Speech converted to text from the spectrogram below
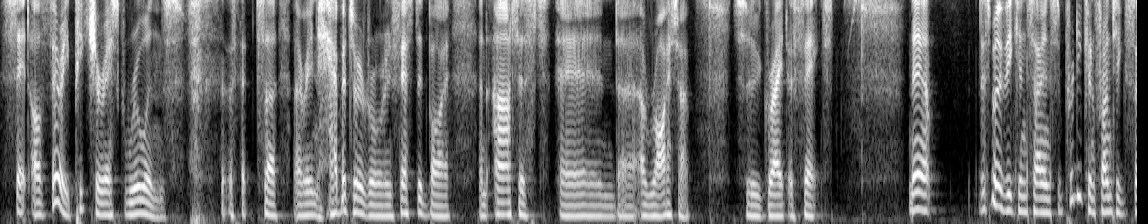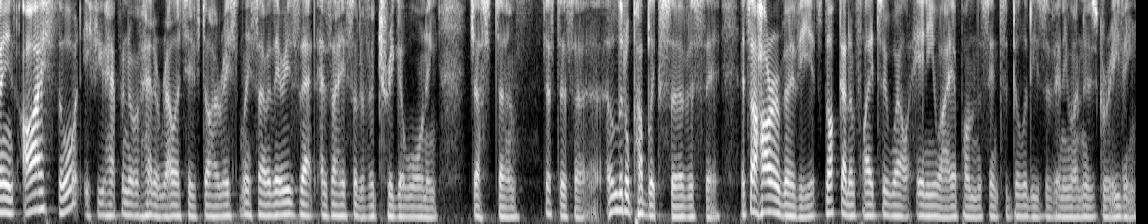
set of very picturesque ruins. that uh, are inhabited or infested by an artist and uh, a writer to great effect. Now, this movie contains some pretty confronting scenes, I thought, if you happen to have had a relative die recently. So there is that as a sort of a trigger warning, just. Um, just as a, a, little public service there. It's a horror movie. It's not going to play too well anyway upon the sensibilities of anyone who's grieving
